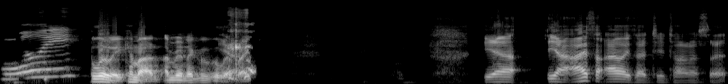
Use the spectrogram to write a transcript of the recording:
Bluey? Bluey. Come on. I'm gonna Google it right. Yeah, yeah. I thought I like that too, Thomas. That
